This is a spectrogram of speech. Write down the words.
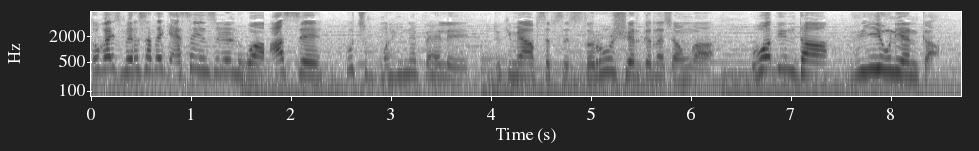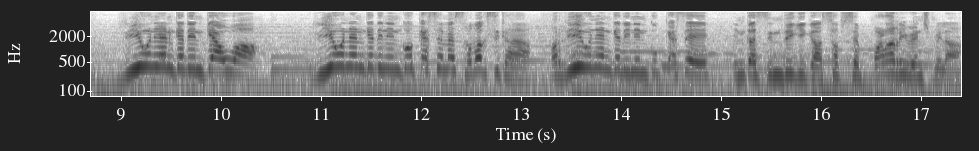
तो गाइस मेरे साथ एक ऐसा इंसिडेंट हुआ। आज से कुछ महीने पहले, जो कि मैं आप सबसे ज़रूर शेयर करना चाहूँगा। वो दिन था रीयूनियन का। रीयूनियन के दिन क्या हुआ? रीयूनियन के दिन इनको कैसे मैं सबक सिखाया? और रीयूनियन के दिन इनको कैसे इनका ज़िंदगी का सबसे बड़ा रिवेंज मिला?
